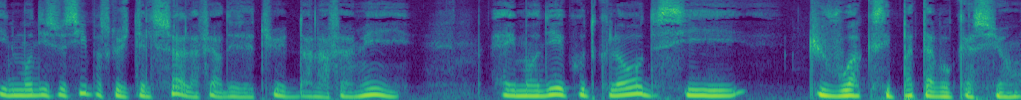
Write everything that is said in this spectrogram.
ils m'ont dit ceci parce que j'étais le seul à faire des études dans la famille. Et ils m'ont dit, écoute Claude, si tu vois que c'est pas ta vocation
